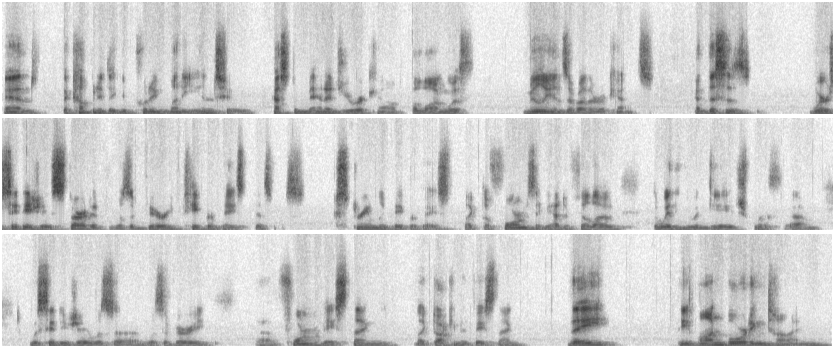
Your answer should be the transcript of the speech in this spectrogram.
and the company that you're putting money into has to manage your account along with millions of other accounts. And this is where CDG started was a very paper-based business, extremely paper-based. Like the forms that you had to fill out, the way that you engaged with um, with CDG was a, was a very uh, form-based thing, like document-based thing. They the onboarding time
